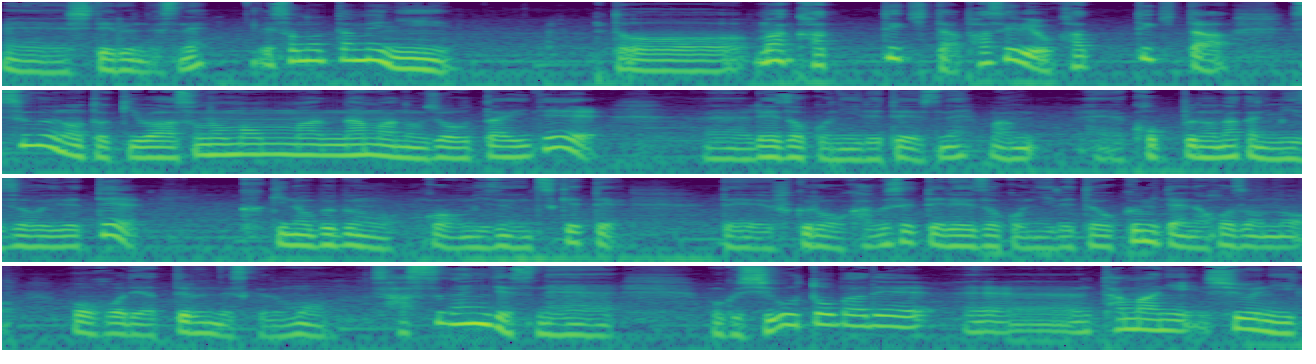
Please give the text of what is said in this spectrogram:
えー、してるんですね。でそのためにとまあ買ってきたパセリを買ってきたすぐの時はそのまんま生の状態で、え、冷蔵庫に入れてですね、まあえ、コップの中に水を入れて茎の部分をこう水につけてで袋をかぶせて冷蔵庫に入れておくみたいな保存の方法でやってるんですけどもさすがにですね僕仕事場で、えー、たまに週に1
